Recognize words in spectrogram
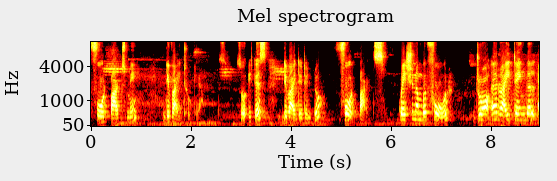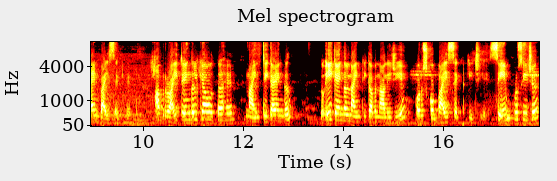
फोर पार्ट्स में डिवाइड हो गया। So it is divided into four parts question number four draw a right angle and bisected अब राइट एंगल क्या होता है? 90 का एंगल तो एक एंगल 90 का बना लीजिए और उसको बाइसेक्ट कीजिए। सेम प्रोसीजर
